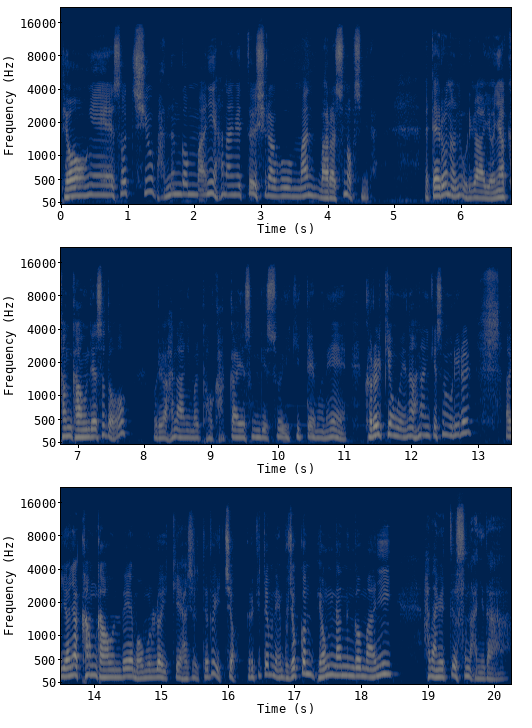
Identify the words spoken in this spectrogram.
병에서 치유받는 것만이 하나님의 뜻이라고만 말할 수는 없습니다. 때로는 우리가 연약한 가운데서도 우리가 하나님을 더 가까이 섬길 수 있기 때문에 그럴 경우에는 하나님께서는 우리를 연약함 가운데 머물러 있게 하실 때도 있죠. 그렇기 때문에 무조건 병 낫는 것만이 하나님의 뜻은 아니다.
